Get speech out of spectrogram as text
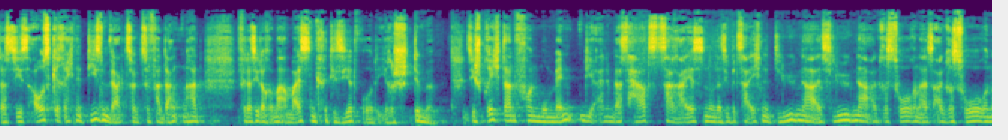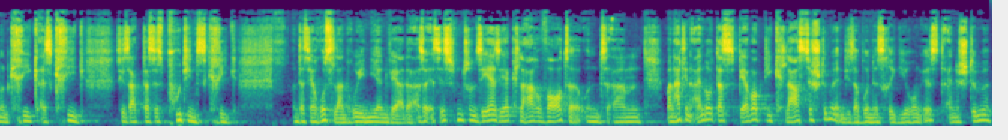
dass sie es ausgerechnet diesem Werkzeug zu verdanken hat, für das sie doch immer am meisten kritisiert wurde, ihre Stimme. Sie spricht dann von Momenten, die einem das Herz zerreißen oder sie bezeichnet Lügner als Lügner, Aggressoren als Aggressoren und Krieg als Krieg. Sie sagt, das ist Putins Krieg und dass er Russland ruinieren werde. Also es ist schon sehr, sehr klare Worte. Und ähm, man hat den Eindruck, dass Baerbock die klarste Stimme in dieser Bundesregierung ist. Eine Stimme,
